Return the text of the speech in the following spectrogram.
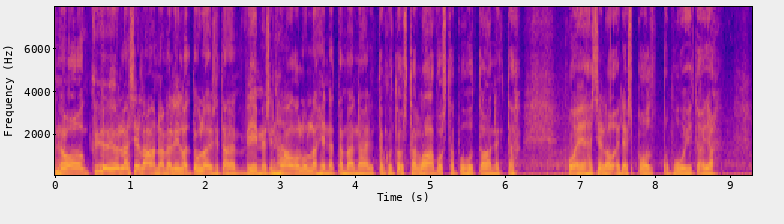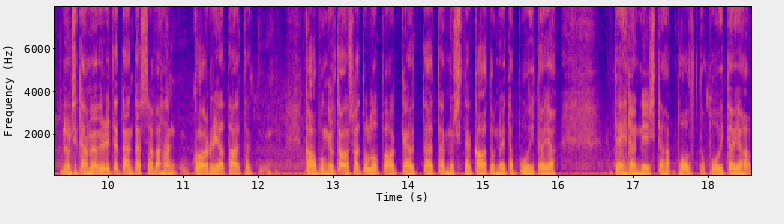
No kyllä siellä aina välillä tulee sitä. Viimeisinhän on ollut lähinnä tämä näin, että kun tuosta laavusta puhutaan, että kun eihän siellä ole edes polttopuita ja No sitä me yritetään tässä vähän korjata, että kaupungilta on saatu lupaa käyttää tämmöisiä kaatuneita puita ja tehdä niistä polttopuita ja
